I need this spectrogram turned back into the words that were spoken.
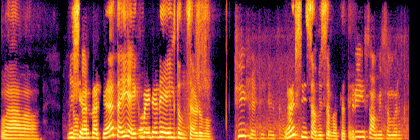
वा वा वा. मी शेअर करते हा, ताई. एक महिन्याने येईल तुमचा अनुभव. ठीक आहे ठीक आहे. हा. श्री स्वामी समर्थ ताई. श्री स्वामी समर्थ.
